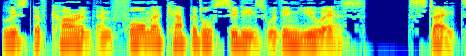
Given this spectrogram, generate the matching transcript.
List of current and former capital cities within U.S. states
